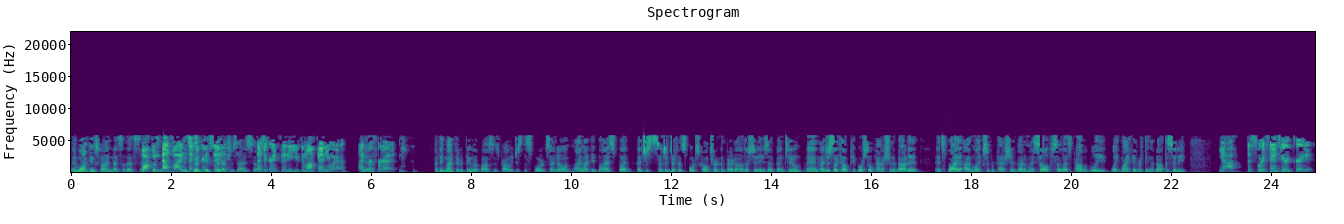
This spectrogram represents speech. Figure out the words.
And walking's fine. That's that's walking. That's, that's why it's, it's such good. a great it's city. good exercise. So. Such a great city. You can walk anywhere. I yeah. prefer it. I think my favorite thing about Boston is probably just the sports. I know I might be biased, but it's just such a different sports culture compared to other cities I've been to. And I just like how people are so passionate about it. It's why I'm like super passionate about it myself. So that's probably like my favorite thing about the city. Yeah. The sports fans here are great.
